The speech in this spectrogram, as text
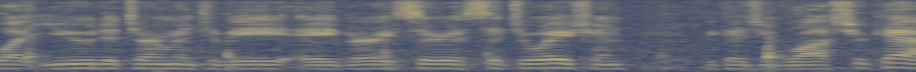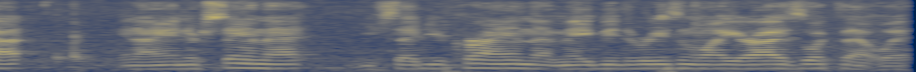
what you determine to be a very serious situation because you've lost your cat, and I understand that. You said you're crying. That may be the reason why your eyes look that way.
